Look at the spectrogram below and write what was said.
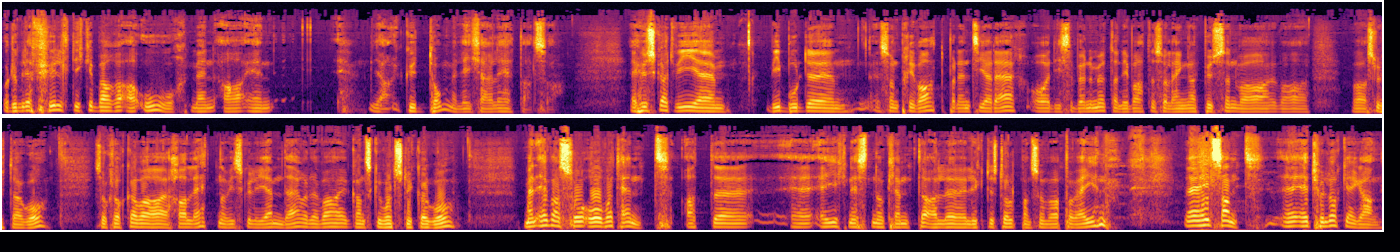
Og du blir fylt ikke bare av ord, men av en ja, guddommelig kjærlighet, altså. Jeg husker at vi, vi bodde sånn privat på den tida der, og disse bønnemøtene de varte så lenge at bussen var, var, var slutta å gå. Så klokka var halv ett når vi skulle hjem der, og det var et ganske godt stykke å gå. Men jeg var så overtent at jeg gikk nesten og klemte alle lyktestolpene som var på veien. Det er helt sant. Jeg tuller ikke engang.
